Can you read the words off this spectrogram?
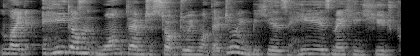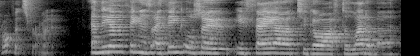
like he doesn't want them to stop doing what they're doing because he is making huge profits from it. And the other thing is, I think also if they are to go after Latimer,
